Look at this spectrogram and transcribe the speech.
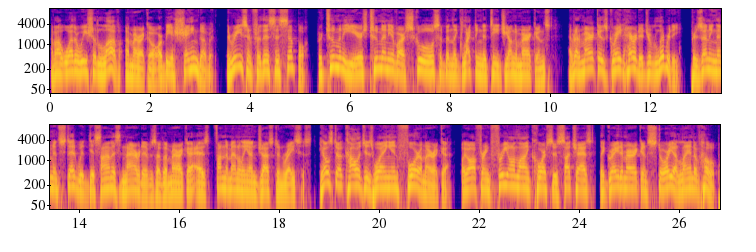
about whether we should love America or be ashamed of it. The reason for this is simple. For too many years, too many of our schools have been neglecting to teach young Americans about America's great heritage of liberty, presenting them instead with dishonest narratives of America as fundamentally unjust and racist. Hillsdale College is weighing in for America by offering free online courses such as The Great American Story, A Land of Hope,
